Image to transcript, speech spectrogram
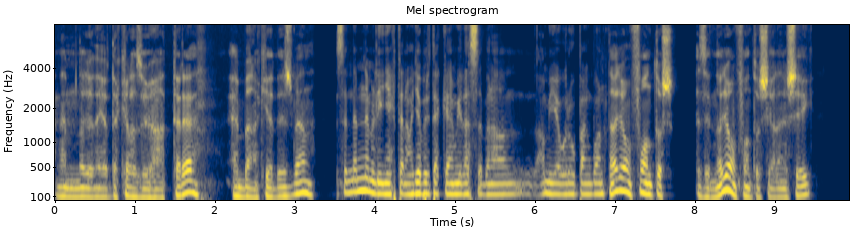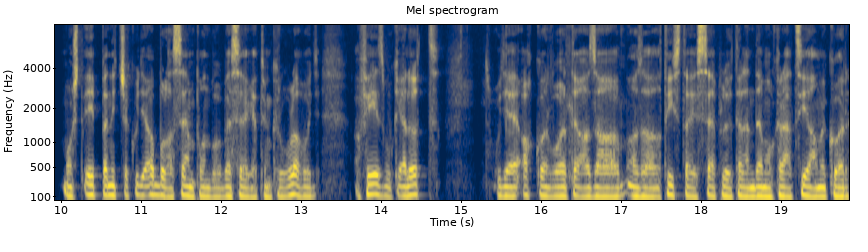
Nem nagyon érdekel az ő háttere ebben a kérdésben szerintem nem lényegtelen, hogy a britekkel mi lesz ebben a, a mi Európánkban. Nagyon fontos, ez egy nagyon fontos jelenség. Most éppen itt csak ugye abból a szempontból beszélgetünk róla, hogy a Facebook előtt ugye akkor volt-e az a, az a tiszta és szeplőtelen demokrácia, amikor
